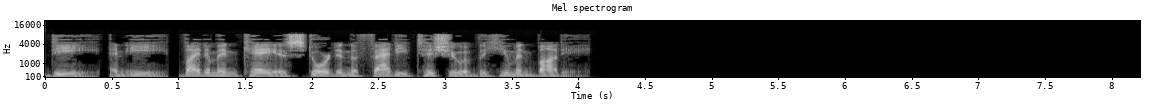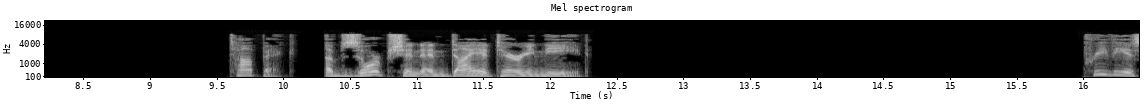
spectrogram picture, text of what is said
D, and E, vitamin K is stored in the fatty tissue of the human body. Absorption and dietary need Previous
